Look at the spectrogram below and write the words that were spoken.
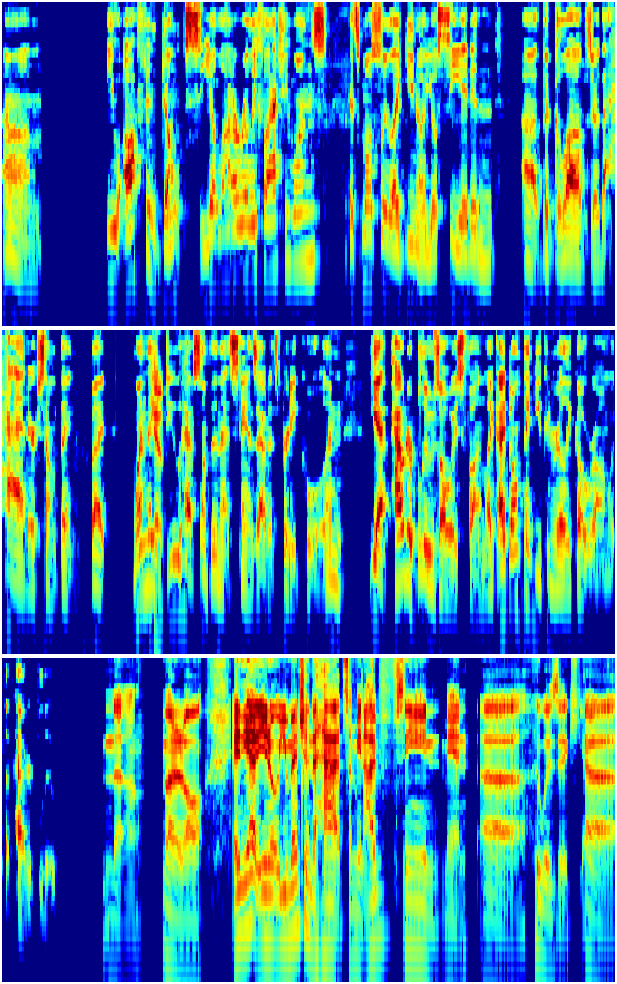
Um you often don't see a lot of really flashy ones. It's mostly like, you know, you'll see it in uh the gloves or the hat or something. But when they Yep. do have something that stands out, it's pretty cool. And yeah, powder blue is always fun. Like I don't think you can really go wrong with the powder blue. No, not at all. And yeah, you know, you mentioned the hats. I mean, I've seen man, uh, who is it? Uh,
